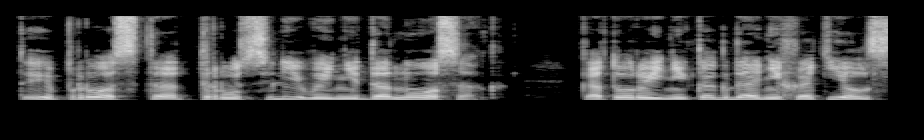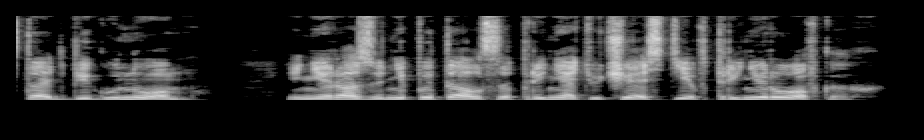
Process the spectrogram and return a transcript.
«Ты просто трусливый недоносок, который никогда не хотел стать бегуном и ни разу не пытался принять участие в тренировках.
